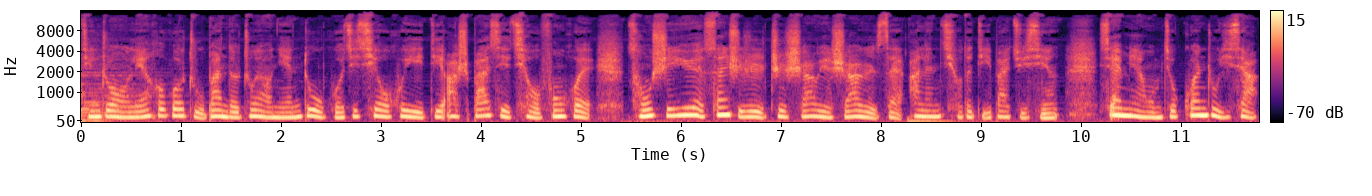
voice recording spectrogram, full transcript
听众，联合国主办的重要年度国际气候会议第二十八届气候峰会，从十一月三十日至十二月十二日在阿联酋的迪拜举行。下面我们就关注一下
